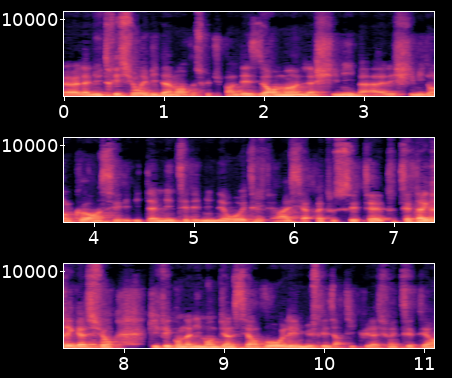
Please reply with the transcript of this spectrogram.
euh, la nutrition évidemment, parce que tu parles des hormones, la chimie, bah, les chimies dans le corps, hein, c'est les vitamines, c'est les minéraux, etc. Et c'est après toute cette, toute cette agrégation qui fait qu'on alimente bien le cerveau, les muscles, les articulations, etc.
